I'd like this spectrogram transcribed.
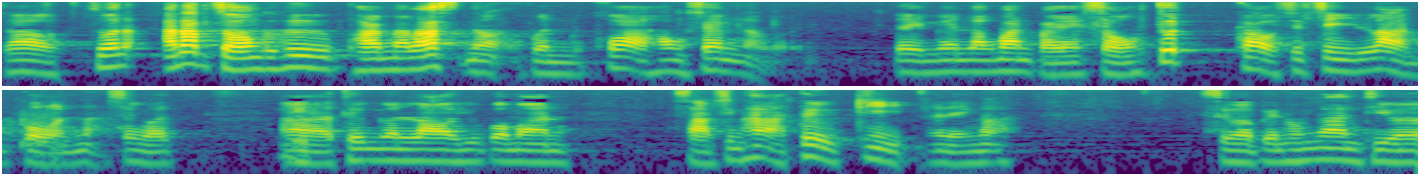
เจ้าส่วนอันดับ2ก็คือพา m ม r รัสเนาะเพิ่นคว้าห้องแชมป์เนาะได้เงินรางวัลไป2.94ล้านปอนด์เนาะซึ่งว่าอ่าถึงเงินราวอยู่ประมาณ 35 ตื้อกีบนั่นเองเนาะซึ่งว่าเป็นผลงานที่ว่า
